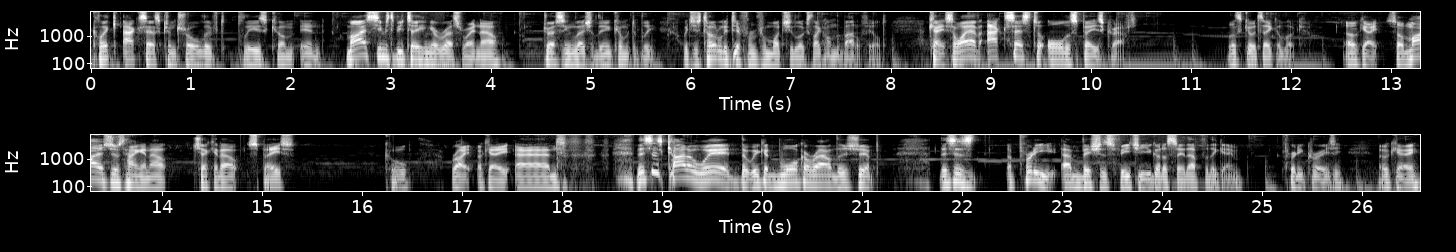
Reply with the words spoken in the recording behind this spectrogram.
Click access control lift, please come in. Maya seems to be taking a rest right now, dressing leisurely and comfortably, which is totally different from what she looks like on the battlefield. Okay, so I have access to all the spacecraft. Let's go take a look. Okay, so Maya's just hanging out, checking out space. Cool. Right, okay, and this is kind of weird that we could walk around the ship. This is a pretty ambitious feature, you gotta say that for the game. Pretty crazy. Okay.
